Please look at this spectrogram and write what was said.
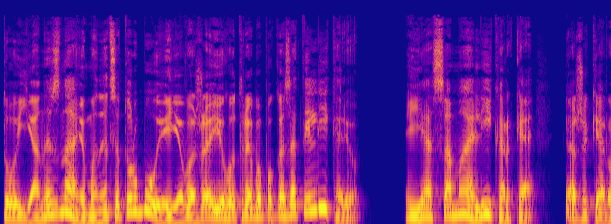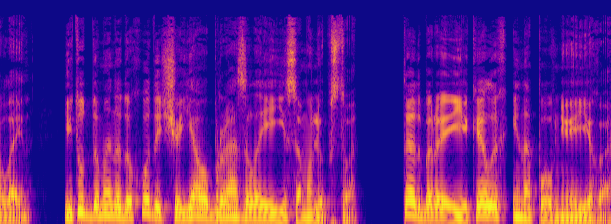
то я не знаю, мене це турбує. Я вважаю, його треба показати лікарю. Я сама лікарка, каже Керолайн, і тут до мене доходить, що я образила її самолюбство. Тед бере її келих і наповнює його.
